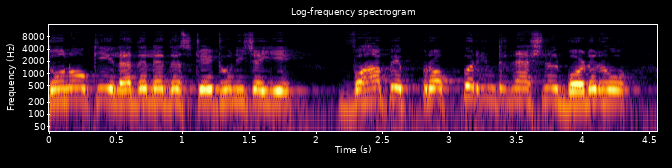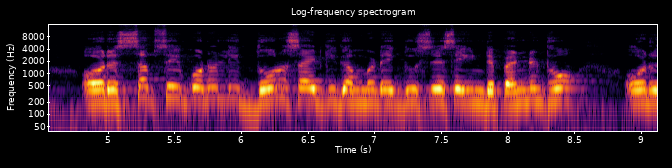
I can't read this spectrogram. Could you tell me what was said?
دونوں کی علیحدہ علیحدہ اسٹیٹ ہونی چاہیے۔ وہاں پہ پراپر انٹرنیشنل بارڈر ہو اور سب سے امپورٹنٹلی دونوں سائڈ کی گورنمنٹ ایک دوسرے سے انڈیپینڈنٹ ہو اور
